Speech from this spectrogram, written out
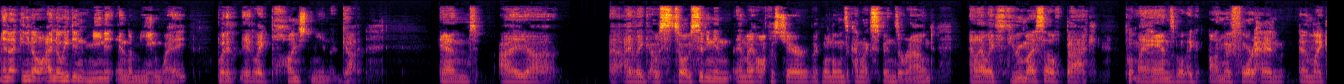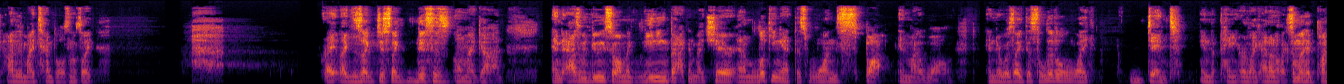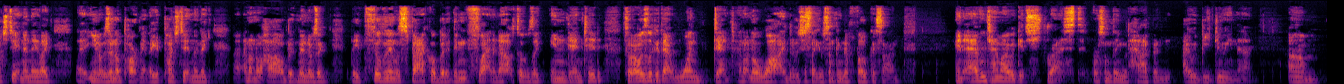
And I, you know, I know he didn't mean it in a mean way, but it, it like punched me in the gut. And I, uh, I like, I was, so I was sitting in, in my office chair, like one of the ones that kind of like spins around. And I like threw myself back, put my hands like on my forehead and like onto my temples. And I was like, right? Like, it's like, just like, this is, oh my God. And as I'm doing so, I'm like leaning back in my chair and I'm looking at this one spot in my wall. And there was like this little like dent in the paint or like, I don't know, like someone had punched it and then they like, uh, you know, it was in an apartment. They had punched it and then they, I don't know how, but then there was like, they filled it in with spackle, but it didn't flatten it out. So it was like indented. So I always look at that one dent. I don't know why, but it was just like, it was something to focus on. And every time I would get stressed or something would happen, I would be doing that. Um,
